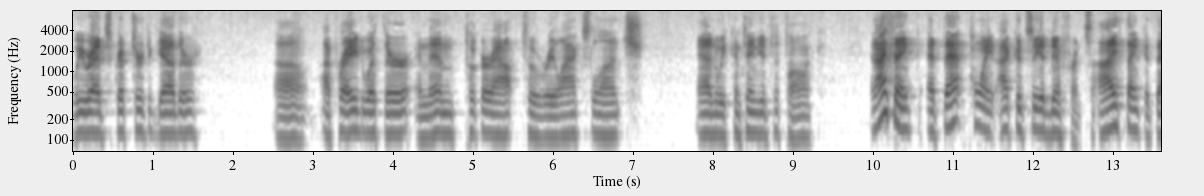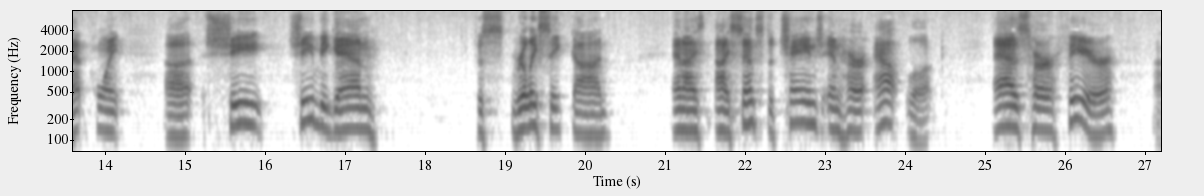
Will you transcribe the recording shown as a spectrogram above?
We read scripture together. Uh, I prayed with her and then took her out to a relaxed lunch, and we continued to talk. And I think at that point I could see a difference. I think at that point uh, she she began to really seek God, and I I sensed a change in her outlook as her fear uh,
